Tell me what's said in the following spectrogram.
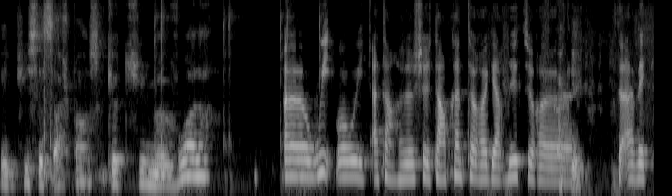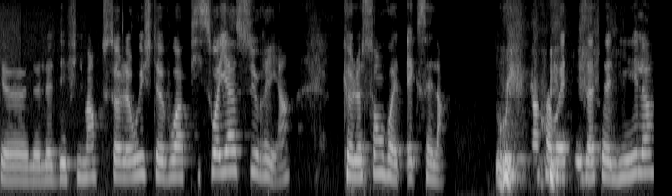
et puis c'est ça. Je pense que tu me vois là. oui, oui, oui. Attends, je, suis en train de te regarder sur avec euh, le, défilement, tout ça. oui, je te vois. Puis soyez assurés hein, que le son va être excellent. Oui. Quand ça va être les ateliers, là,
